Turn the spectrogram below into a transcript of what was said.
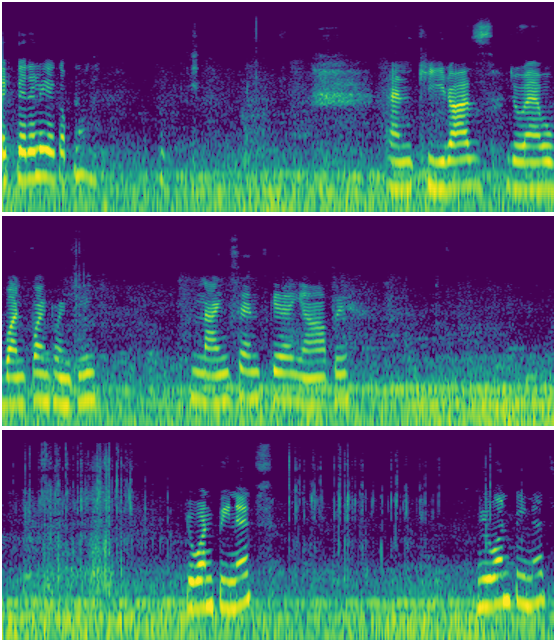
एक तेरे लिए एक अपना। एंड खीराज जो है वो one point twenty nine cents के है यहाँ पे। You want peanuts you want peanuts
